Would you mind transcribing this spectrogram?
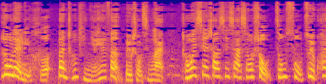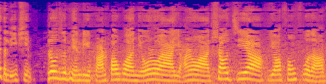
肉类礼盒、半成品年夜饭备受青睐，成为线上线下销售增速最快的礼品。肉制品礼盒包括牛肉啊、羊肉啊、烧鸡啊，比较丰富的，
